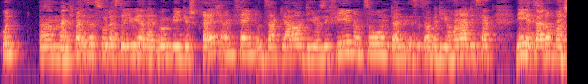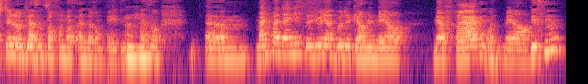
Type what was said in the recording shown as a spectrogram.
Und ähm, manchmal ist es so, dass der Julian dann irgendwie ein Gespräch anfängt und sagt, ja, und die Josephine und so. Und dann ist es aber die Johanna, die sagt, nee, jetzt sei doch mal still und lass uns doch von was anderem reden. Mhm. Also ähm, manchmal denke ich, der Julian würde gerne mehr, mehr fragen und mehr wissen.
